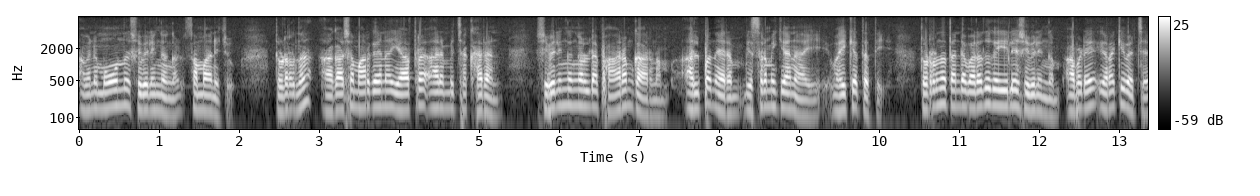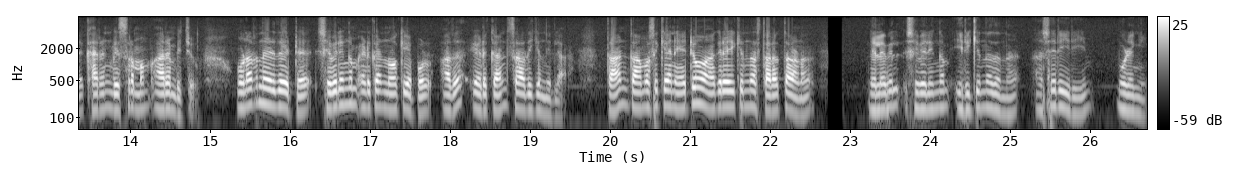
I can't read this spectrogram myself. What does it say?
അവന് മൂന്ന് ശിവലിംഗങ്ങൾ സമ്മാനിച്ചു. തുടർന്ന് ആകാശമാർഗേന യാത്ര ആരംഭിച്ച ഖരൻ ശിവലിംഗങ്ങളുടെ ഭാരം കാരണം അല്പനേരം വിശ്രമിക്കാനായി വൈക്കത്തെത്തി. തുടർന്ന് തന്റെ വലതു കൈയിലെ ശിവലിംഗം അവിടെ ഇറക്കി വെച്ച് ഖരൻ വിശ്രമം ആരംഭിച്ചു. ഉണർന്നെഴുന്നേറ്റ് ശിവലിംഗം എടുക്കാൻ നോക്കിയപ്പോൾ അത് എടുക്കാൻ സാധിക്കുന്നില്ല. താൻ താമസിക്കാൻ ഏറ്റവും ആഗ്രഹിക്കുന്ന സ്ഥലത്താണ് നിലവിൽ ശിവലിംഗം ഇരിക്കുന്നതെന്ന് അശരീരിയും മുഴങ്ങി.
